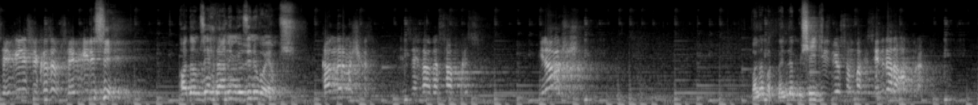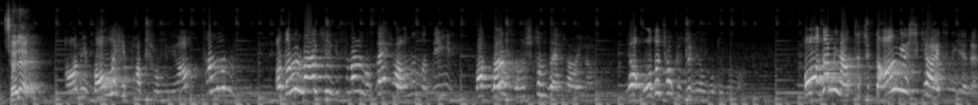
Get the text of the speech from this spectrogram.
Sevgilisi kızım, sevgilisi. Adam Zehra'nın gözünü boyamış. Kandırmış kızı. E, Zehra da saf kız. İnanmış işte. Bana bak, benden bir şey gizliyorsan bak seni de rahat bırak. Söyle. Abi vallahi patronu ya. Tamam. Adamın belki ilgisi var ama Zehra onunla değil. Bak ben konuştum Zehra'yla. Ya o da çok üzülüyor bu duruma. O adam inatçı çıktı. Almıyor şikayetini geri.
